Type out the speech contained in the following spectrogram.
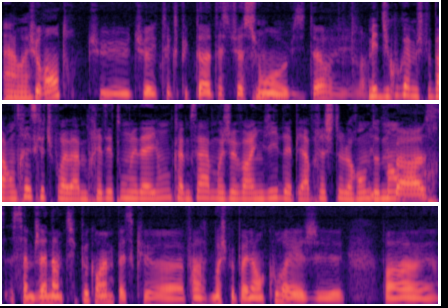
Ah ouais. Tu rentres, tu, tu expliques ta, ta situation Mhm. aux visiteurs et voilà. Mais du coup, comme je peux pas rentrer, est-ce que tu pourrais pas me prêter ton médaillon Comme ça, moi je vais voir guide et puis après je te le rends Et demain. bah, ça me gêne un petit peu quand même parce que, enfin, moi je peux pas aller en cours et je, enfin,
